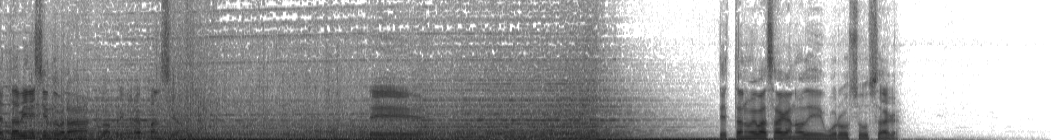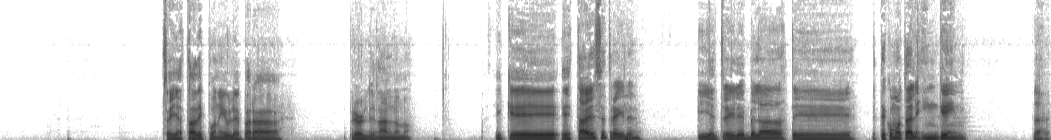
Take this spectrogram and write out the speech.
Esta viene siendo, ¿verdad? La primera expansión de, esta nueva saga, ¿no? De Soul Saga. O sea, ya está disponible para preordenarlo, ¿no? Así que está ese trailer. Y el trailer, ¿verdad? De, este como tal in-game. Dale,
